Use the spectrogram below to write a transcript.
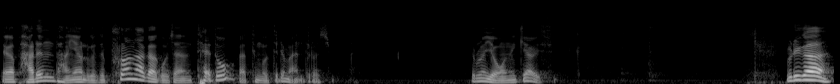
내가 바른 방향으로 그것을 풀어나가고자 하는 태도 같은 것들이 만들어집니다. 그러면 영혼이 깨어 있습니까? 우리가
